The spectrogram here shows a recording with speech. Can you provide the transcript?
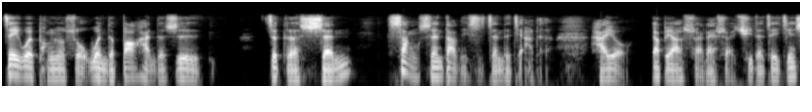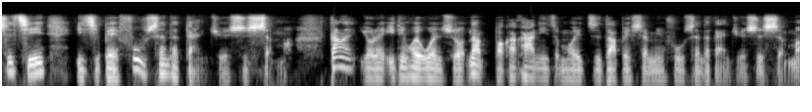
这位朋友所问的，包含的是这个神上升到底是真的假的，还有。要不要甩来甩去的这件事情，以及被附身的感觉是什么？当然，有人一定会问说：“那宝咖咖你怎么会知道被神明附身的感觉是什么？”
